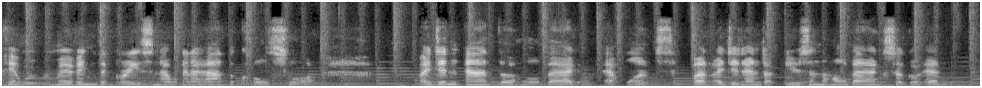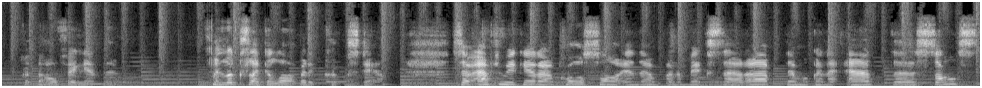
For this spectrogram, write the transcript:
Okay, we're removing the grease. Now we're going to add the coleslaw. I didn't add the whole bag at once, but I did end up using the whole bag, so go ahead and put the whole thing in there. It looks like a lot, but it cooks down. So after we get our coleslaw in there, we're going to mix that up. Then we're going to add the sauce.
